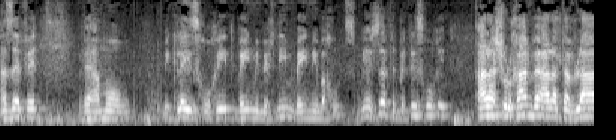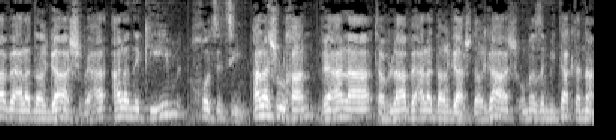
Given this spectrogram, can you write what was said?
הזפת והמור בכלי זכוכית, בין מבפנים בין מבחוץ. יש זפת בכלי זכוכית. על השולחן ועל הטבלה ועל הדרגש ועל הנקיים חוצצים. על השולחן ועל הטבלה ועל הדרגש. דרגש, אומר, זה מיטה קטנה.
